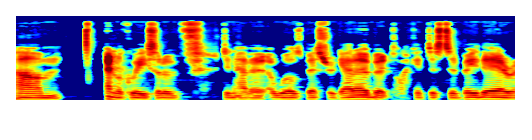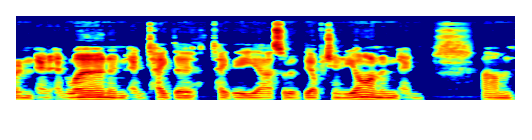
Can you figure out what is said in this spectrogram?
um, and look, we sort of didn't have a, a, world's best regatta, but like it just to be there and, and, and learn and, and take the take the uh, sort of the opportunity on, and, and um,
